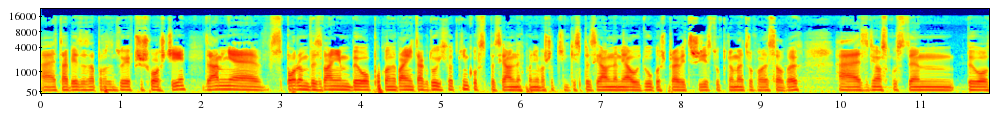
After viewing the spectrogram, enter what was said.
e, ta wiedza zaprezentuje w przyszłości. Dla mnie sporym wyzwaniem było pokonywanie tak długich odcinków specjalnych, ponieważ odcinki specjalne miały długość prawie 30 km OS-owych. W związku z tym było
